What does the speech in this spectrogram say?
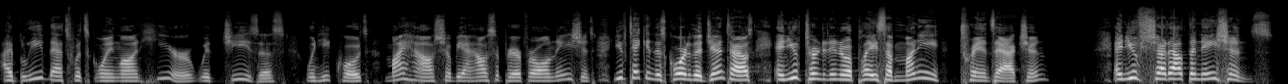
I believe that's what's going on here with Jesus when he quotes, My house shall be a house of prayer for all nations. You've taken this court of the Gentiles and you've turned it into a place of money transaction, and you've shut out the nations.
